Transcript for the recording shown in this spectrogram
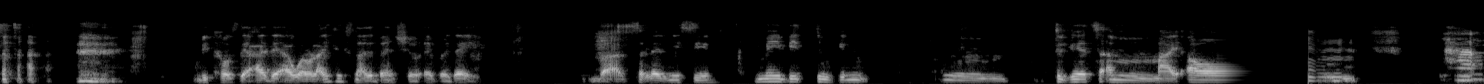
because the, the our life is not adventure every day. But so let me see, maybe to um, to get um, my own Um,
